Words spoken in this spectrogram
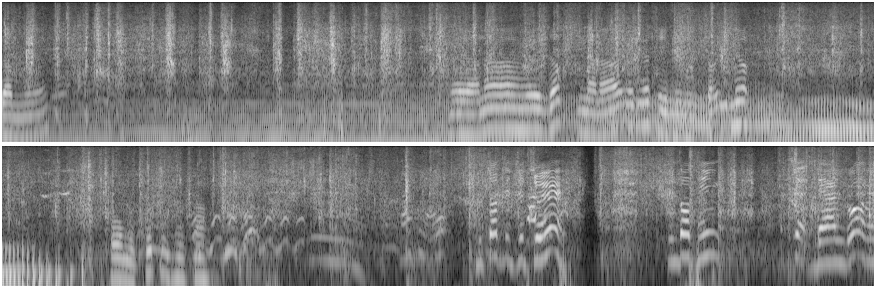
Gầm nữa Này là nó hơi dốc mà nó ướt ướt thì mình cho ít nước Khô một chút cũng không sao Chúng ta thì chơi chơi Chúng ta thấy Chạy đèn đó mà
